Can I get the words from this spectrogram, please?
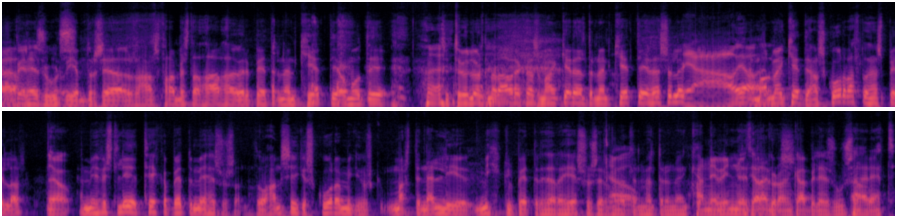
Gabriel og Jesus ég myndur að segja að hans framist að þar hafi verið betur en Keti á móti sem tölvöld mér afreikað sem hann gerir heldur en Keti í þessu leik. Já, já. En Keti, hann. Hann þó hann sé ekki að skora mikið Martinelli er miklu betri þegar Jesus er Já. völlum heldur en Keti hann er vinnuð Til þjarkur dæmis. en Gabriel Jesus, það er rétt.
